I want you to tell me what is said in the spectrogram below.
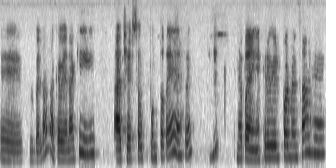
eh, ¿verdad? La que ven aquí, hsoap.tr. Me pueden escribir por mensaje,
